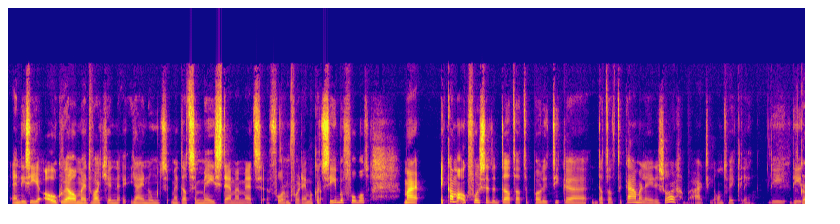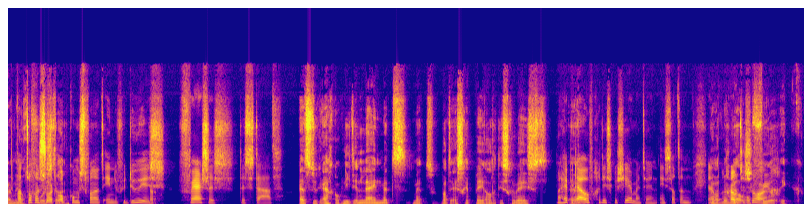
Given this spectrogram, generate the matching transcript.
En die zie je ook wel met wat je, jij noemt, met dat ze meestemmen met eh, Forum voor Democratie bijvoorbeeld. Maar ik kan me ook voorstellen dat dat de politieke, dat dat de Kamerleden zorgen baart, die ontwikkeling. Die, die, wat toch een soort opkomst van het individu is versus de staat. Het is natuurlijk eigenlijk ook niet in lijn met, met wat de SGP altijd is geweest. Maar heb je Eh, daarover gediscussieerd met hen? Is dat een, een Ja, wat me grote wel zorg? ik,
